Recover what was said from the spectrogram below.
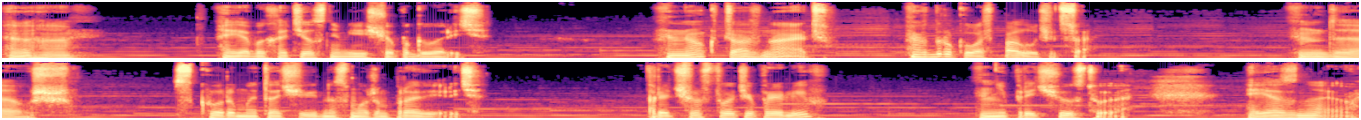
«Ага», я бы хотел с ним еще поговорить. Ну, кто знает. Вдруг у вас получится. Да уж. Скоро мы это, очевидно, сможем проверить. Предчувствуете прилив? Не предчувствую. Я знаю.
